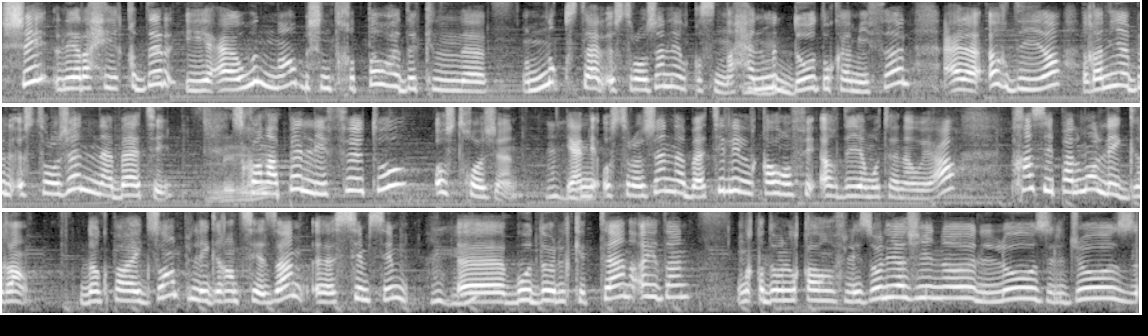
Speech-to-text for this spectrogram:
الشيء اللي راح يقدر يعاوننا باش نتخطاو هذاك ال- النقص تاع الأستروجين اللي نقصنا. حنمدو دوكا مثال على أغذية غنية بالأستروجين النباتي. ce qu'on appelle les phyto-œstrogènes يعني أستروجين نباتي اللي نلقاوهم في أغذية متنوعة principalement les graines donc par exemple les graines sésame السمسم بذور الكتان أيضا نقدروا نلقاوهم في les oléagineux اللوز الجوز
